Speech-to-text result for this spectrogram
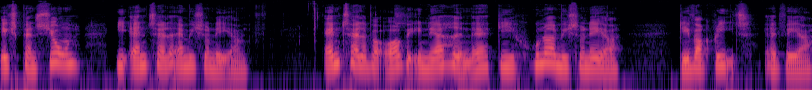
ekspansion i antallet af missionærer. Antallet var oppe i nærheden af de 100 missionærer. Det var rigt at være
